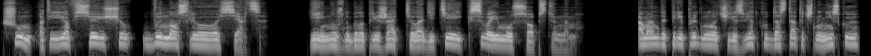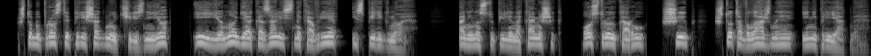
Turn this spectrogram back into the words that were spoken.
шум от ее все еще выносливого сердца. Ей нужно было прижать тела детей к своему собственному. Аманда перепрыгнула через ветку достаточно низкую, чтобы просто перешагнуть через нее, и ее ноги оказались на ковре из перегноя. Они наступили на камешек, острую кору, шип, что-то влажное и неприятное.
